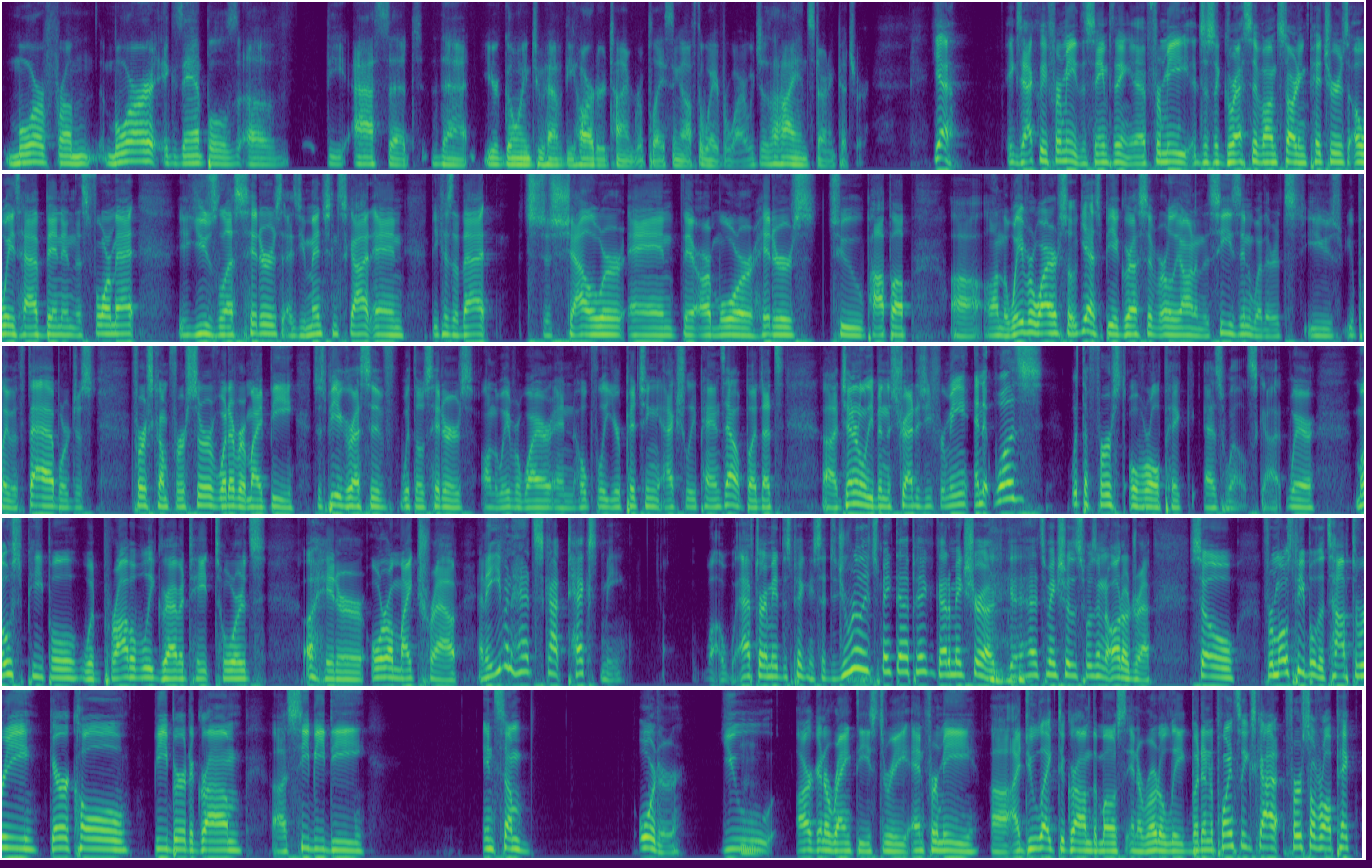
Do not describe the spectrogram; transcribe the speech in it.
more from more examples of the asset that you're going to have the harder time replacing off the waiver wire, which is a high end starting pitcher. Yeah, exactly. For me, the same thing. Uh, for me, just aggressive on starting pitchers. Always have been in this format. You use less hitters, as you mentioned, Scott, and because of that, it's just shallower, and there are more hitters to pop up. Uh, on the waiver wire, so yes, be aggressive early on in the season. Whether it's you you play with FAAB or just first come first serve, whatever it might be, just be aggressive with those hitters on the waiver wire, and hopefully your pitching actually pans out. But that's uh, generally been the strategy for me, and it was with the first overall pick as well, Scott, where most people would probably gravitate towards a hitter or a Mike Trout. And I even had Scott text me after I made this pick, and he said, "Did you really just make that pick? I got to make sure. I had to make sure this wasn't an auto draft." So for most people, the top three: Gerrit Cole, Bieber, Degrom, uh, CBD, in some order, you are going to rank these three. And for me, uh, I do like Degrom the most in a roto league, but in a points league, Scott, first overall pick,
